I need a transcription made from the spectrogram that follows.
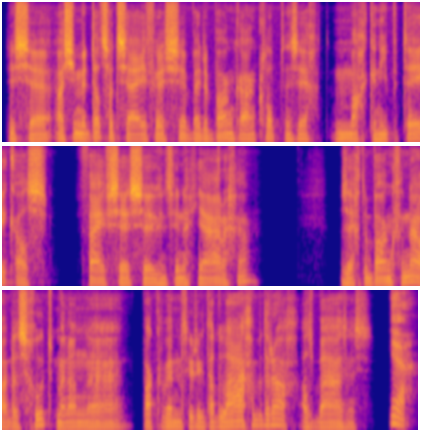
Dus uh, als je met dat soort cijfers uh, bij de bank aanklopt en zegt, mag ik een hypotheek als 5, 6, 27-jarige? Dan zegt de bank van nou, dat is goed, maar dan uh, pakken we natuurlijk dat lage bedrag als basis. Ja,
